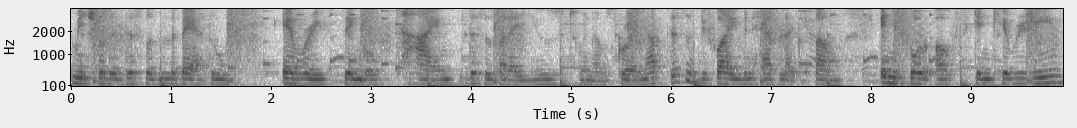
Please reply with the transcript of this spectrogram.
made sure that this was in the bathroom every single time. This is what I used when I was growing up. This is before I even have like some, any sort of skincare regime.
